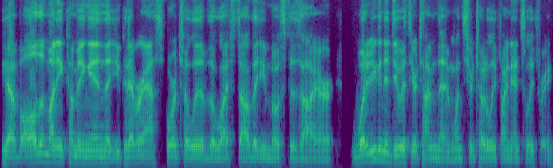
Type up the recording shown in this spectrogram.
You have all the money coming in that you could ever ask for to live the lifestyle that you most desire. What are you going to do with your time then once you're totally financially free?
